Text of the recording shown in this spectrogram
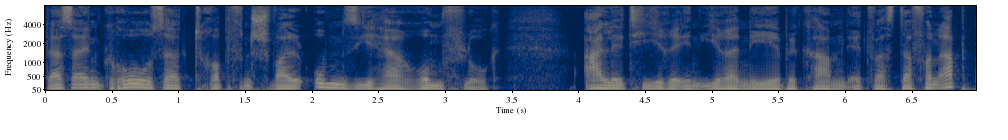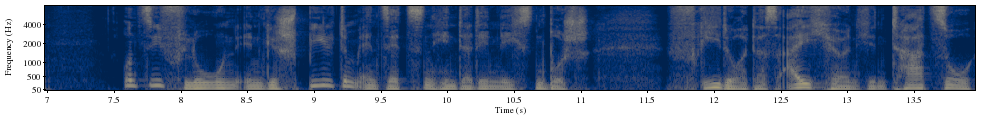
dass ein großer Tropfenschwall um sie herumflog. Alle Tiere in ihrer Nähe bekamen etwas davon ab, und sie flohen in gespieltem Entsetzen hinter den nächsten Busch. Fridor, das Eichhörnchen, tat so,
